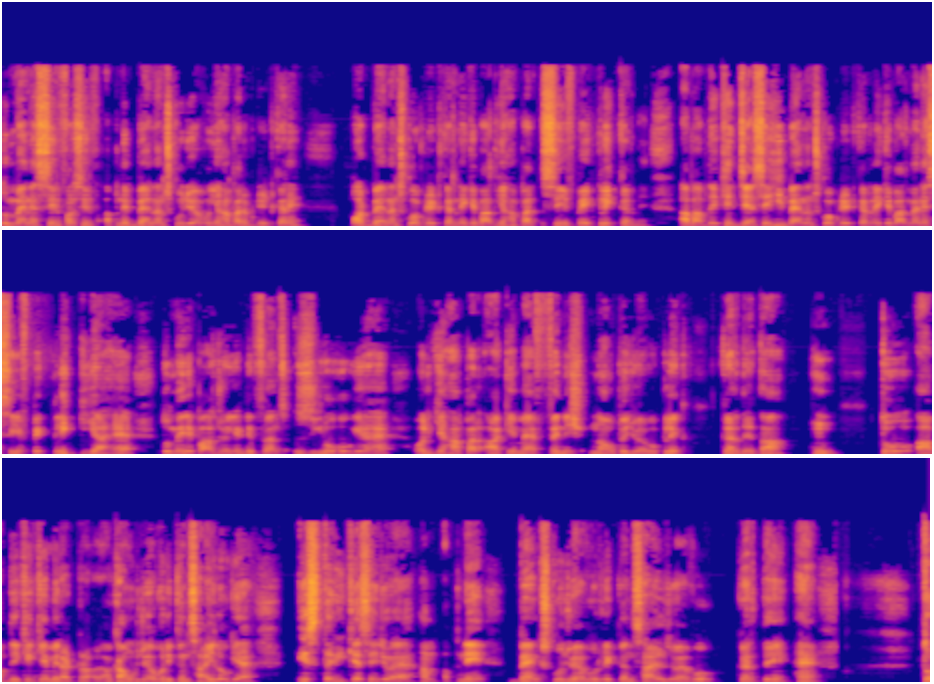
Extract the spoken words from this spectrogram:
तो मैंने सिर्फ़ और सिर्फ़ अपने बैलेंस को जो है, वो यहाँ पर अपडेट करें। और बैलेंस को अपडेट करने के बाद यहाँ पर सेव पे क्लिक कर दें। अब आप देखें जैसे ही बैलेंस को अपडेट करने के बाद मैंने सेव पे क्लिक किया है तो मेरे पास जो है ये डिफरेंस ज़ीरो हो गया है और यहाँ पर आके मैं फिनिश नाउ पे जो है वो क्लिक कर देता हूँ। तो आप देखें कि मेरा अकाउंट जो है वो रिकनसाइल हो गया है। इस तरीके से जो है हम अपने बैंक्स को जो है वो रिकनसाइल जो है वो करते हैं। तो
